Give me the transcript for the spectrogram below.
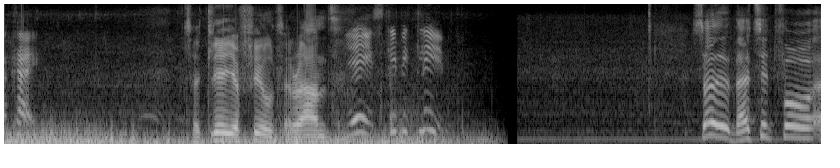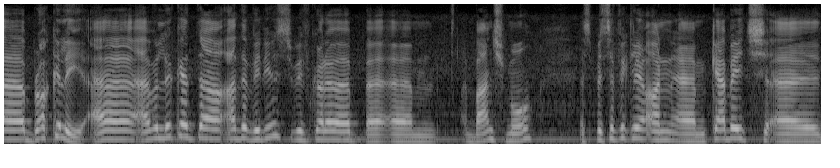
Okay. So clear your field around. Yes, keep it clean. So that's it for uh, broccoli. Uh, have a look at the other videos. We've got a, a, um, a bunch more, uh, specifically on um, cabbage, uh,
